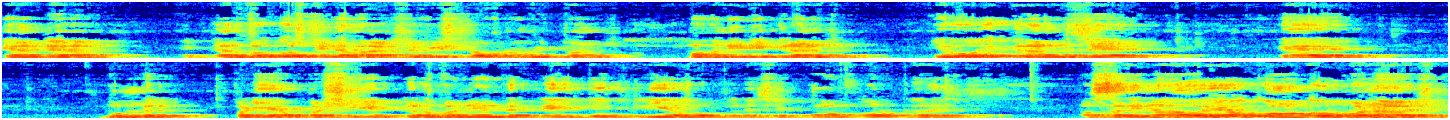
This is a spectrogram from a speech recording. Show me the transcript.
ત્યાં ત્યાં એક ગર્ભગોષ્ઠીનો વાત છે વિશ્વ વિદ્વાન મહાનીની ગ્રંથ. એવો એક ગ્રંથ છે કે બુંડ પડ્યા પછી એક ગર્ભની અંદર કઈ કઈ ક્રિયાઓ કરે છે, કોણ કોણ કરે છે? આ શરીરના અવયવ કોણ કોણ બનાવે છે?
